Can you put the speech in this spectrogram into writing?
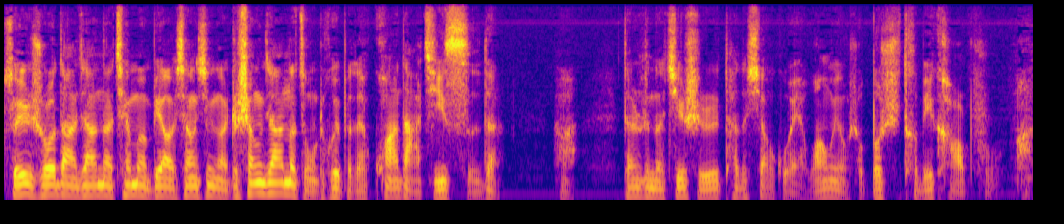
所以说大家呢，千万不要相信啊，这商家呢总是会把它夸大其词的啊。但是呢，其实它的效果呀，往往有时候不是特别靠谱啊。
